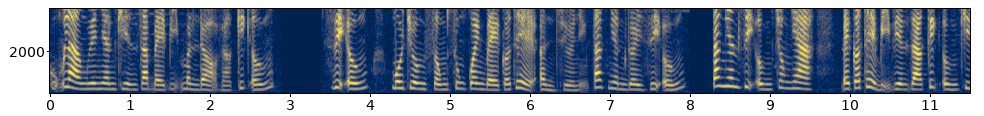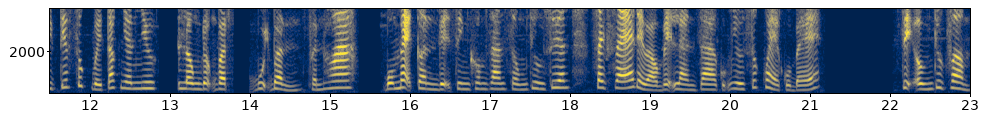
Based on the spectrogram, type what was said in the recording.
cũng là nguyên nhân khiến da bé bị mẩn đỏ và kích ứng. Dị ứng, môi trường sống xung quanh bé có thể ẩn chứa những tác nhân gây dị ứng. Tác nhân dị ứng trong nhà, bé có thể bị viêm da kích ứng khi tiếp xúc với tác nhân như lông động vật, bụi bẩn, phấn hoa. Bố mẹ cần vệ sinh không gian sống thường xuyên, sạch sẽ để bảo vệ làn da cũng như sức khỏe của bé. Dị ứng thực phẩm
